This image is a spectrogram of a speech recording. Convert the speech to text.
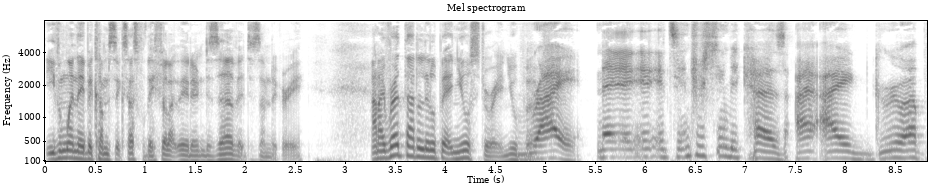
even when they become successful, they feel like they don't deserve it to some degree. And I read that a little bit in your story, in your book. Right. Now, it- it- It's interesting because I, I grew up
